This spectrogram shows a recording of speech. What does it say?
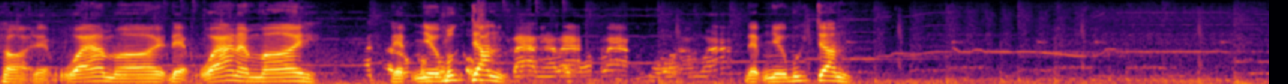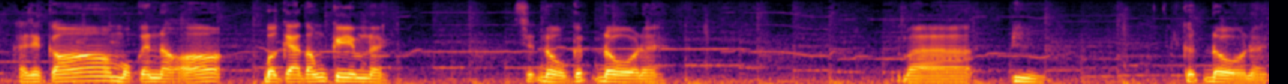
Trời đẹp quá em ơi. Đẹp quá em ơi Đẹp như bức tranh. Đẹp như bức tranh. Khải sẽ có một cái nỏ bơ ca tống kim này. Sẽ đồ kích đồ này. Và Kích đồ này.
